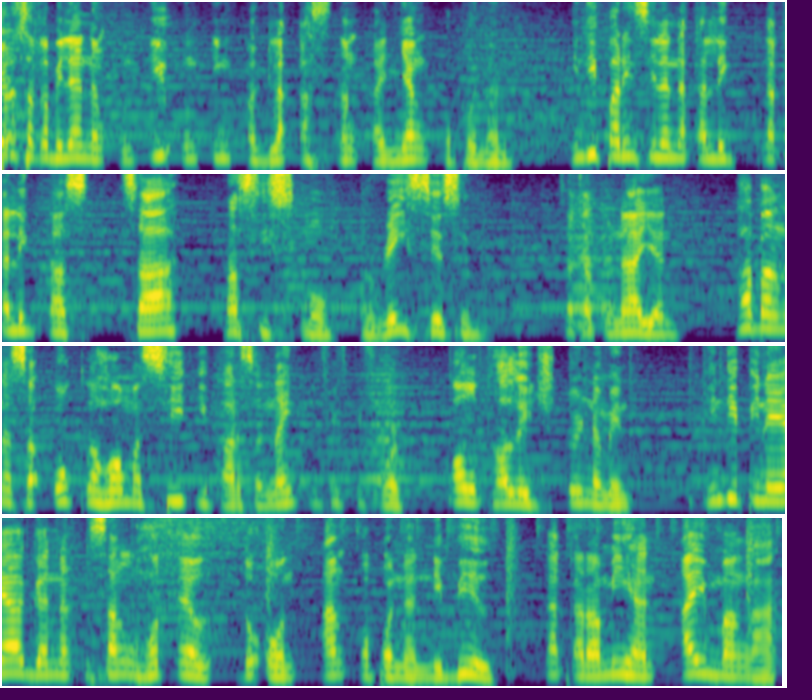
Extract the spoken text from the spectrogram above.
Pero sa kabila ng unti-unting paglakas ng kanyang koponan, hindi pa rin sila nakalig nakaligtas sa rasismo o racism. Sa katunayan, habang nasa Oklahoma City para sa 1954 All-College Tournament, hindi pinayagan ng isang hotel doon ang koponan ni Bill na karamihan ay mga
